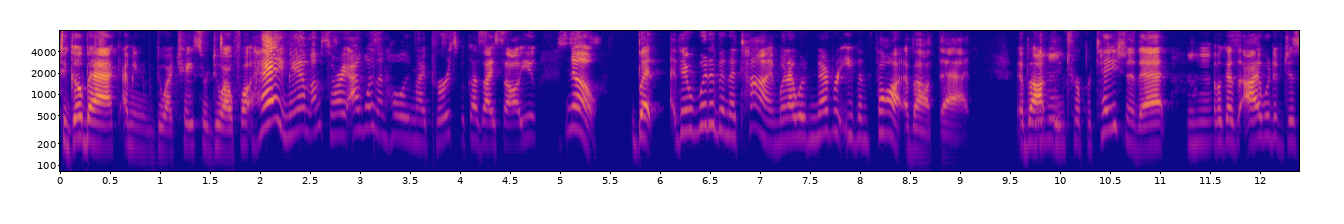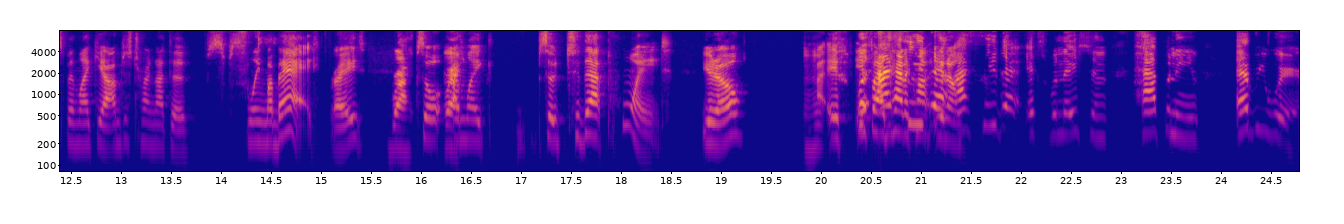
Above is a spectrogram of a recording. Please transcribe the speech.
to go back. I mean, do I chase her? Do I fall? Hey, ma'am, I'm sorry, I wasn't holding my purse because I saw you. No, but there would have been a time when I would have never even thought about that, about the Mhm. interpretation of that, Mhm. because I would have just been like, yeah, I'm just trying not to sling my bag, right? right. So Right. I'm like, so to that point, you know, Mhm. if But if I'd I had a, con- that, you know, I see that explanation happening everywhere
